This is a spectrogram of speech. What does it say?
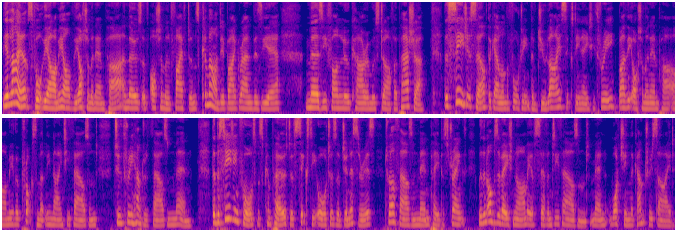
The alliance fought the army of the Ottoman Empire and those of Ottoman fiefdoms commanded by Grand Vizier Merzifonlu Kara Mustafa Pasha. The siege itself began on the 14th of July 1683 by the Ottoman Empire army of approximately 90,000 to 300,000 men. The besieging force was composed of 60 ortas of Janissaries, 12,000 men paper strength with an observation army of 70,000 men watching the countryside.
